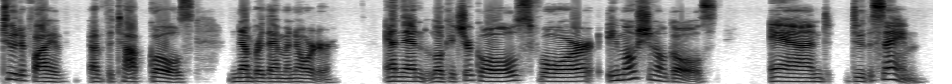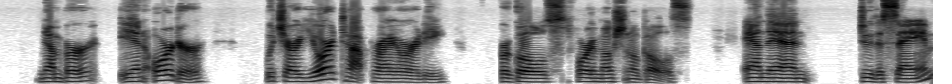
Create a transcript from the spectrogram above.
two to five of the top goals number them in order. And then look at your goals for emotional goals and do the same. Number in order which are your top priority for goals, for emotional goals. And then do the same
